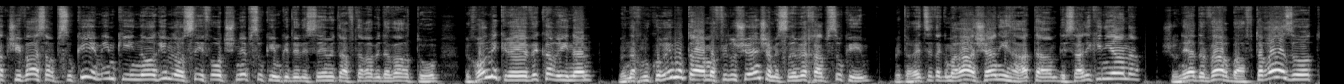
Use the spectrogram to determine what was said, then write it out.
רק 17 פסוקים, אם כי נוהגים להוסיף עוד שני פסוקים כדי לסיים את ההפטרה בדבר טוב, בכל מקרה וקרינן. ואנחנו קוראים אותם אפילו שאין שם 21 פסוקים. מתרצת הגמרא, שאני האטם דסליק עניינה. שונה הדבר בהפטרה הזאת,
